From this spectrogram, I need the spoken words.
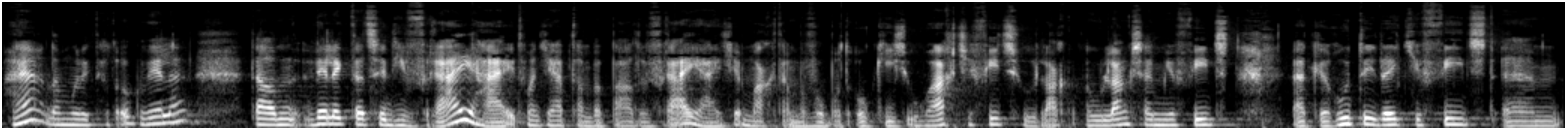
Hè, dan moet ik dat ook willen. Dan wil ik dat ze die vrijheid, want je hebt dan bepaalde vrijheid. Je mag dan bijvoorbeeld ook kiezen hoe hard je fietst, hoe, lang, hoe langzaam je fietst, welke route dat je fietst. Um,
